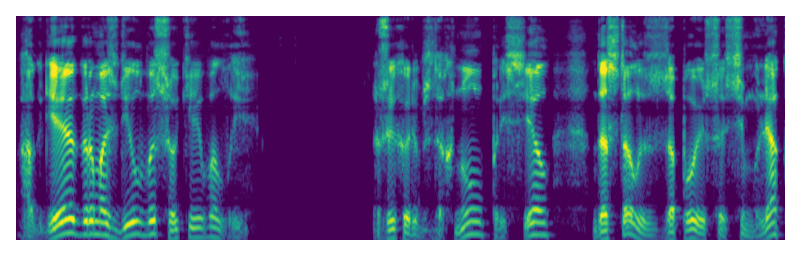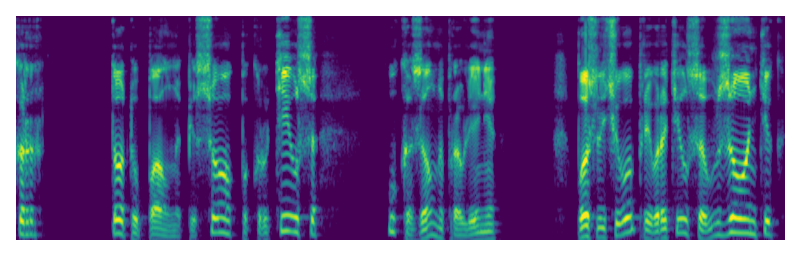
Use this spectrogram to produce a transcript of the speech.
а где громоздил высокие валы. Жихарь вздохнул, присел, достал из-за пояса симулякр — тот упал на песок, покрутился, указал направление, после чего превратился в зонтик,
